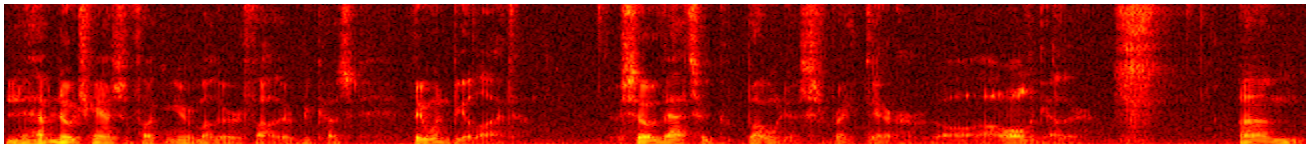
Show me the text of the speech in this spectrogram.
have no chance of fucking your mother or father because they wouldn't be alive. So that's a bonus right there all, together. Um,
